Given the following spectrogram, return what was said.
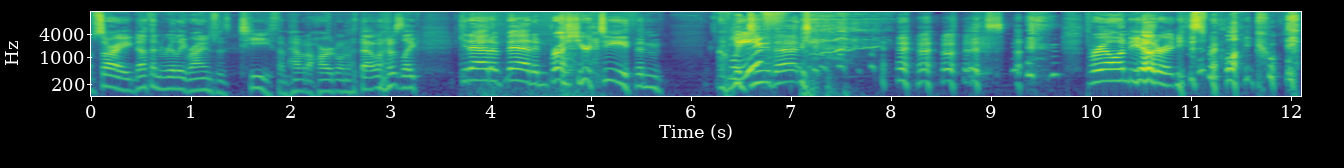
I'm sorry, nothing really rhymes with teeth. I'm having a hard one with that one. I was like, get out of bed and brush your teeth, and if you do that. throw on deodorant, you smell like queen.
